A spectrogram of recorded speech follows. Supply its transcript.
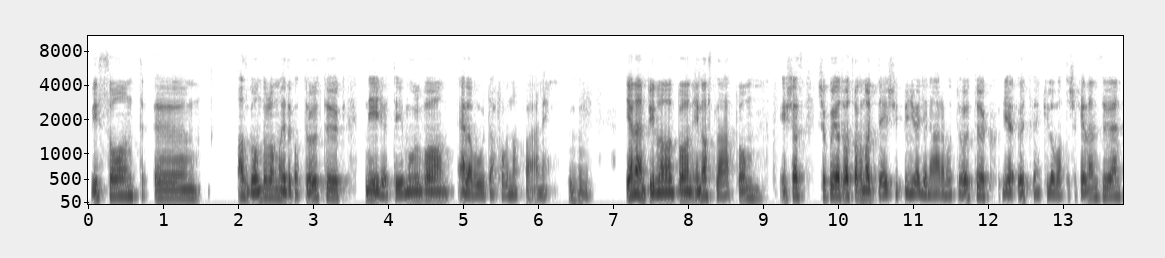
viszont azt gondolom, hogy ezek a töltők négy-öt év múlva elavultá fognak válni. Uh-huh. Jelen pillanatban én azt látom, és, ez, és akkor ott vannak a nagy teljesítményű egyenáramú töltők, ugye 50 kW-osak jellemzően,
